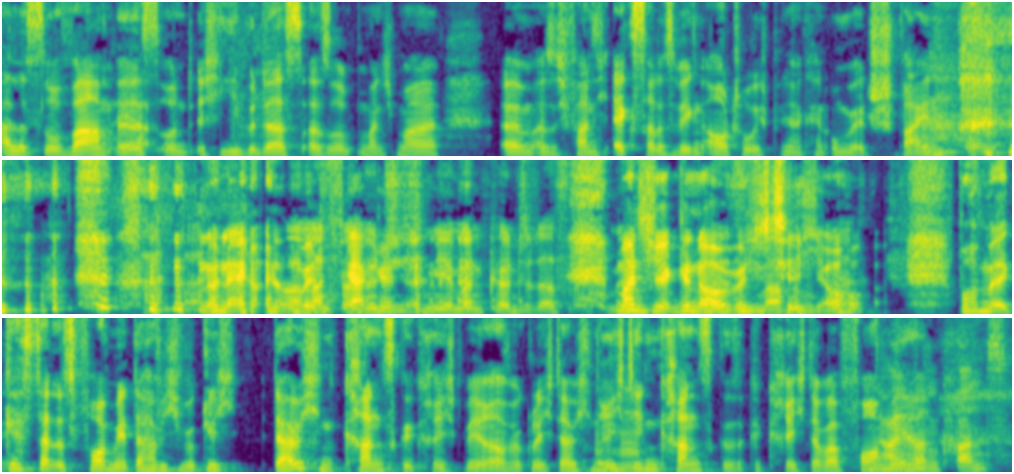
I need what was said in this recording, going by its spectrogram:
alles so warm ist und ich liebe das. Also, manchmal ähm, also, ich fahre nicht extra deswegen Auto, ich bin ja kein Umweltschwein. Nur 'ne ein Aber manchmal wünsche ich mir, man könnte das Manche genau, wünschte ich auch. Boah, gestern ist vor mir da habe ich wirklich da habe ich 'n Kranz gekriegt, Vera, wirklich. Da habe ich 'n Mhm. richtigen Kranz ge gekriegt. Da war vor 'N mir Allmann-Kranz.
